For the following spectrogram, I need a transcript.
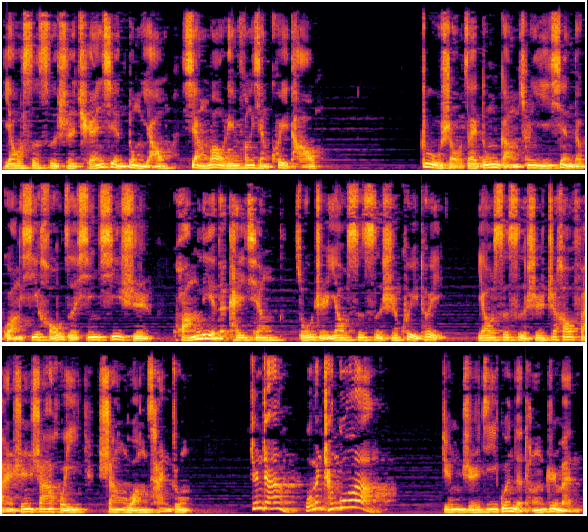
幺四四师全线动摇，向茂林方向溃逃。驻守在东岗村一线的广西猴子新七师。狂烈的开枪，阻止幺四四师溃退，幺四四师只好反身杀回，伤亡惨重。军长，我们成功了！军职机关的同志们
